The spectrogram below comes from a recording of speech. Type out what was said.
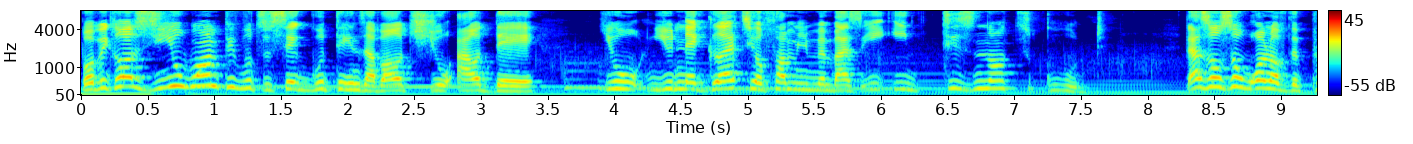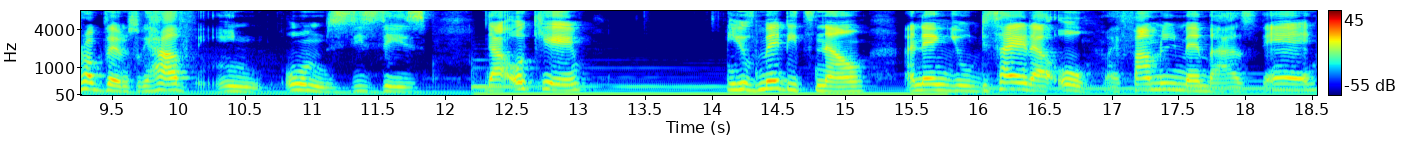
but because you want people to say good things about you out there you you neglect your family members. It, it is not good. That's also one of the problems we have in homes these days. That okay you've made it now and then you decide that oh my family members eh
